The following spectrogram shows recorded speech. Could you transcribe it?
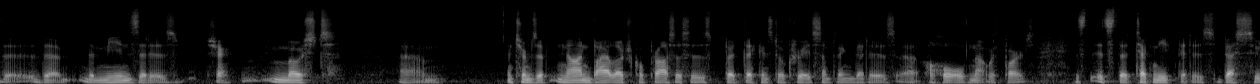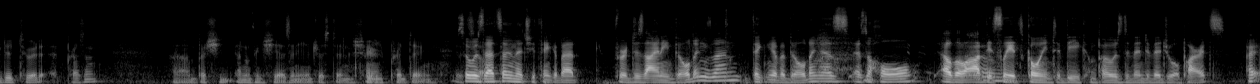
the the the means that is sure. most um, in terms of non-biological processes, but that can still create something that is a, a whole, not with parts. It's, it's, the technique that is best suited to it at present. Um, but she, I don't think she has any interest in sure. 3D printing. So is that something that you think about for designing buildings then? Thinking of a building as, as a whole? Although obviously um, it's going to be composed of individual parts. I,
